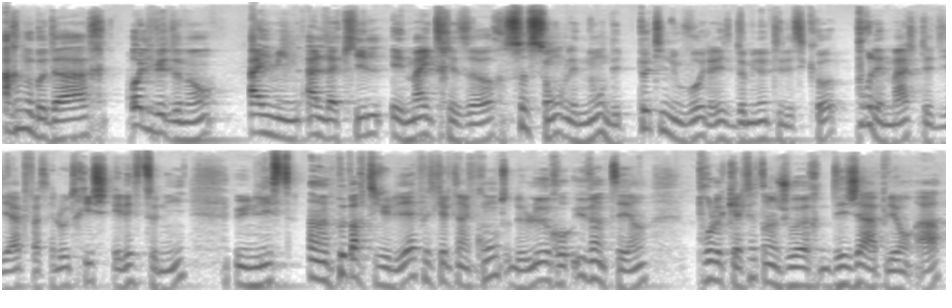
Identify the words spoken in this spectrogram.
Arnaud Baudard, Olivier Demand, Aymin Aldakil et Mike Trésor, ce sont les noms des petits nouveaux de la liste Domino Tedesco pour les matchs des Diables face à l'Autriche et l'Estonie. Une liste un peu particulière puisqu'elle tient compte de l'Euro U21 pour lequel certains joueurs déjà appelés en A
